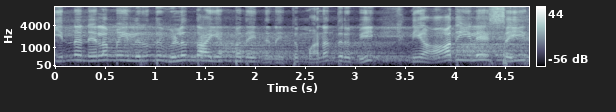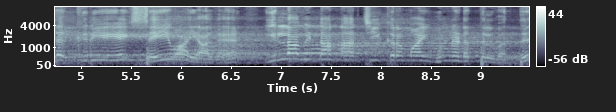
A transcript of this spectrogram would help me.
இன்ன நிலைமையிலிருந்து விழுந்தாய் என்பதை நினைத்து மனம் திரும்பி நீ ஆதியிலே செய்த கிரியையை செய்வாயாக இல்லாவிட்டால் நான் சீக்கிரமாய் உன்னிடத்தில் வந்து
